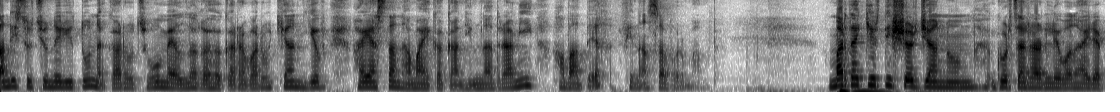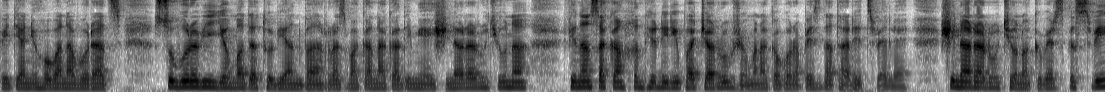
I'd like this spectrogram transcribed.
Հանդիսությունների տունը կառուցվում է ԼՂՀ կառավարության եւ Հայաստան համայնքական հիմնադրամի համատեղ ֆինանսավորմամբ։ Մարտակերտի շրջանում գործարար Լևոն Հայրապետյանի հովանավորած Սովորովի եւ Մադաթովյան վան ռազմական ակադեմիայի շինարարությունը ֆինանսական խնդիրների պատճառով ժամանակավորապես դադարեցվել է։ Շինարարությունը կվերսկսվի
